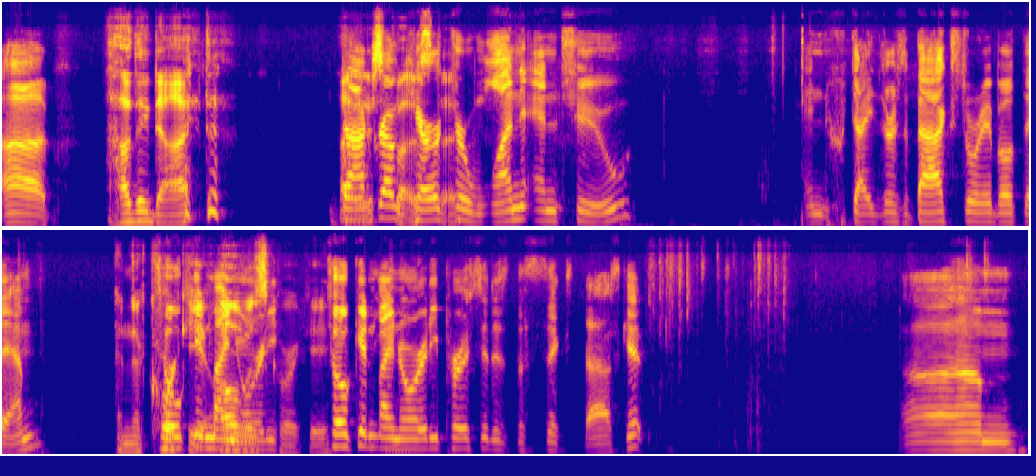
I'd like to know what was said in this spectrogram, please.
Uh, How they died. Background supposed to. character one and two, and there's a backstory about them. And they're quirky. Token Always minority- quirky. Token minority person is the sixth basket. Um,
